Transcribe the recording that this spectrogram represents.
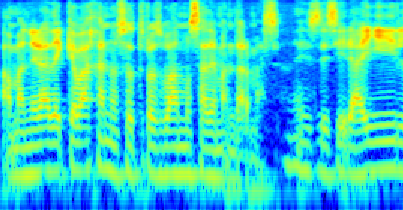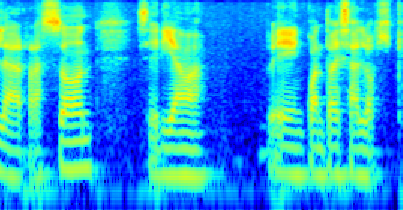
a manera de que baja, nosotros vamos a demandar más. Es decir, ahí la razón sería en cuanto a esa lógica.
